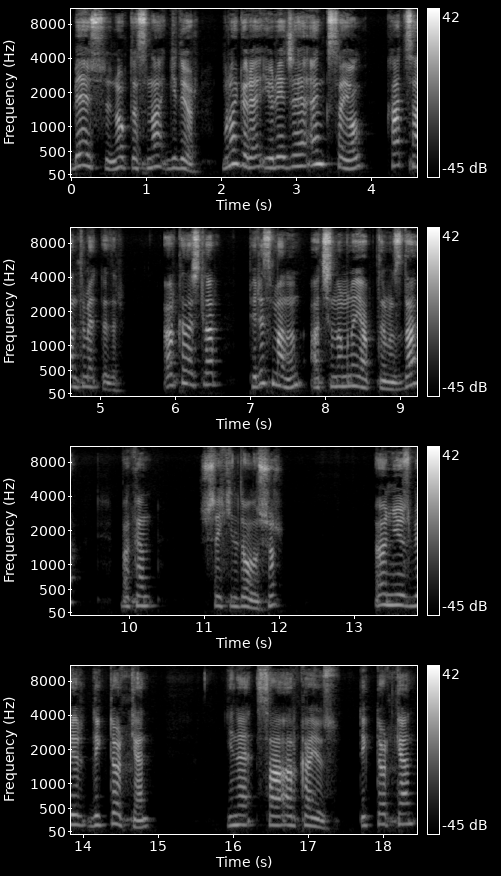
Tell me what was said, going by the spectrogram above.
B üssü noktasına gidiyor. Buna göre yürüyeceği en kısa yol kaç santimetredir? Arkadaşlar prizmanın açınımını yaptığımızda bakın şu şekilde oluşur. Ön yüz bir dikdörtgen. Yine sağ arka yüz dikdörtgen.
